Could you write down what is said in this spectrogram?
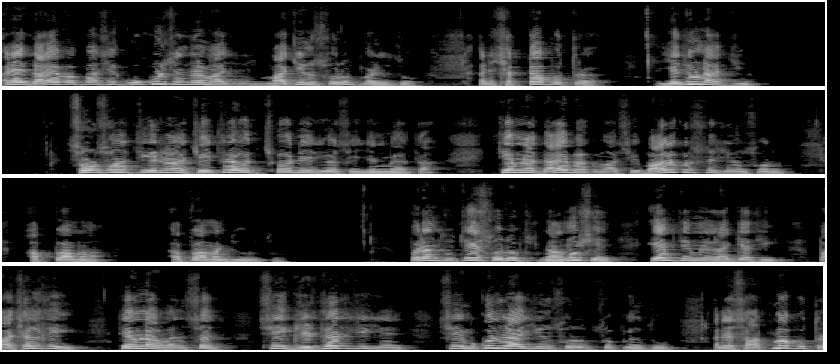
અને દાય ભાગમાં શ્રી ગોકુળચંદ્ર માજી, માજીનું સ્વરૂપ મળ્યું હતું. અને છઠ્ઠા પુત્ર યદુનાથજી સોળસો તેરના ચૈત્રવદ છને દિવસે જન્મ્યા હતા. તેમના દાય ભાગમાં શ્રી બાલકૃષ્ણજીનું સ્વરૂપ આપવામાં, આપવા માંડ્યું હતું. પરંતુ તે સ્વરૂપ નાનું છે એમ તેમને લાગ્યાથી પાછળથી તેમના વંશજ શ્રી ગિરધરજીને શ્રી મુકુંદરાયજીનું સ્વરૂપ સોંપ્યું હતું અને સાતમા પુત્ર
